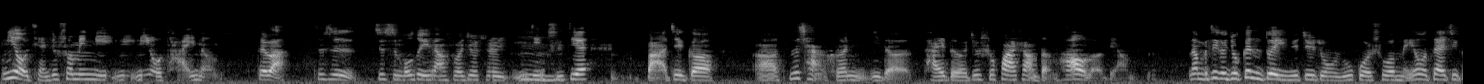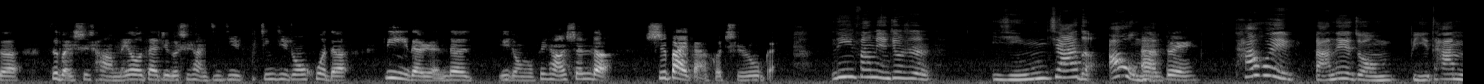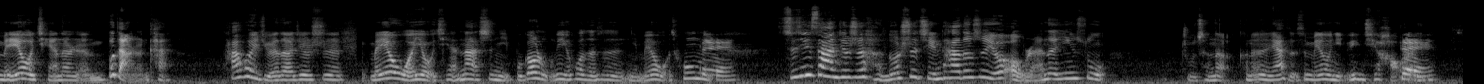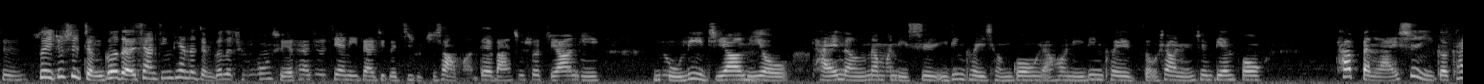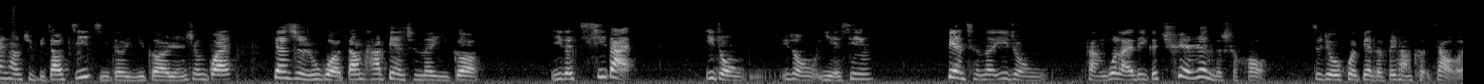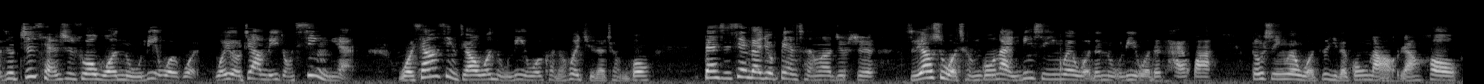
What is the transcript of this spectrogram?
你有钱就说明你你你有才能，对吧？就是就是某种意义上说，就是已经直接把这个啊资产和你的才德就是画上等号了这样子。那么这个就更对于这种如果说没有在这个资本市场没有在这个市场经济经济中获得利益的人的一种非常深的失败感和耻辱感。另一方面就是赢家的傲慢，啊，对，他会把那种比他没有钱的人不当人看，他会觉得就是没有我有钱，那是你不够努力，或者是你没有我聪明。对，实际上就是很多事情它都是由偶然的因素组成的，可能人家只是没有你运气好而已对。，是，所以就是整个的像今天的整个的成功学，它就建立在这个基础之上嘛，对吧？就说只要你努力，只要你有才能，那么你是一定可以成功，然后你一定可以走上人生巅峰。他本来是一个看上去比较积极的一个人生观，但是如果当他变成了一个一个期待，一种一种野心，变成了一种反过来的一个确认的时候，这就会变得非常可笑了。就之前是说我努力，我我我有这样的一种信念，我相信只要我努力，我可能会取得成功。但是现在就变成了，就是只要是我成功，那一定是因为我的努力，我的才华，都是因为我自己的功劳。然后，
